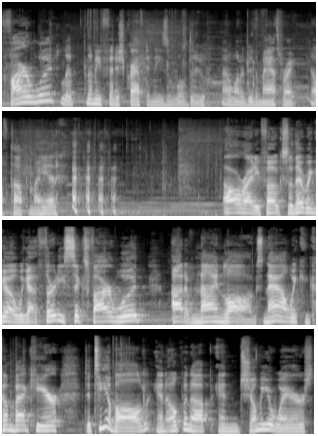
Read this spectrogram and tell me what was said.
firewood. Let, let me finish crafting these and we'll do. I don't want to do the math right off the top of my head. Alrighty, folks. So there we go. We got 36 firewood out of nine logs. Now we can come back here to Teobald and open up and show me your wares.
